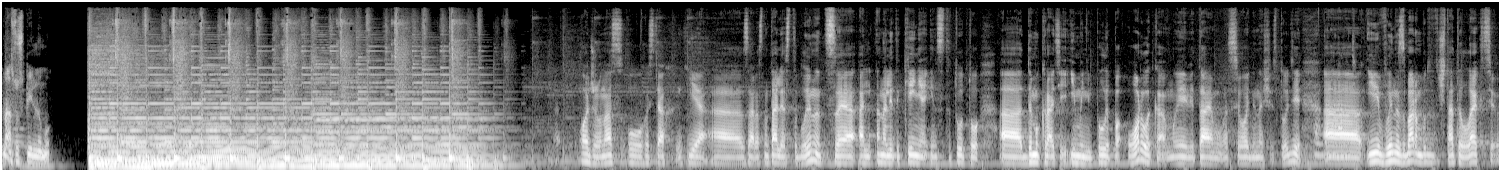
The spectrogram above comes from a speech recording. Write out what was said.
на Суспільному. Отже, у нас у гостях є е, зараз Наталія Стеблина, це аналітикиня інституту е, демократії імені Пилипа Орлика. Ми вітаємо вас сьогодні в нашій студії. Е, і ви незабаром будете читати лекцію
